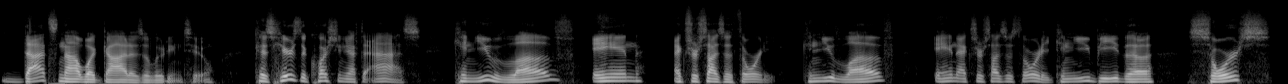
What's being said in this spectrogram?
That's not what God is alluding to. Because here's the question you have to ask Can you love and exercise authority? Can you love and exercise authority? Can you be the source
